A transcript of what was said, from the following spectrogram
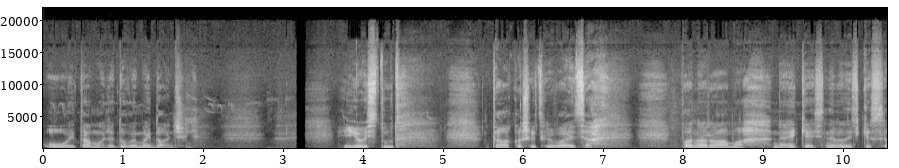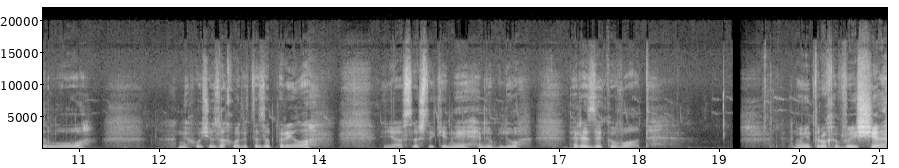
Ой, там оглядовий майданчик. І ось тут також відкривається панорама на якесь невеличке село. Не хочу заходити за перила. Я все ж таки не люблю ризикувати. Ну і трохи вище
